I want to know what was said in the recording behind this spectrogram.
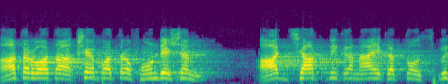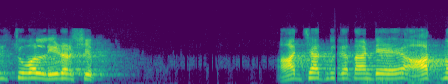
ఆ తర్వాత అక్షయ పాత్ర ఫౌండేషన్ ఆధ్యాత్మిక నాయకత్వం స్పిరిచువల్ లీడర్షిప్. ఆధ్యాత్మికత అంటే ఆత్మ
